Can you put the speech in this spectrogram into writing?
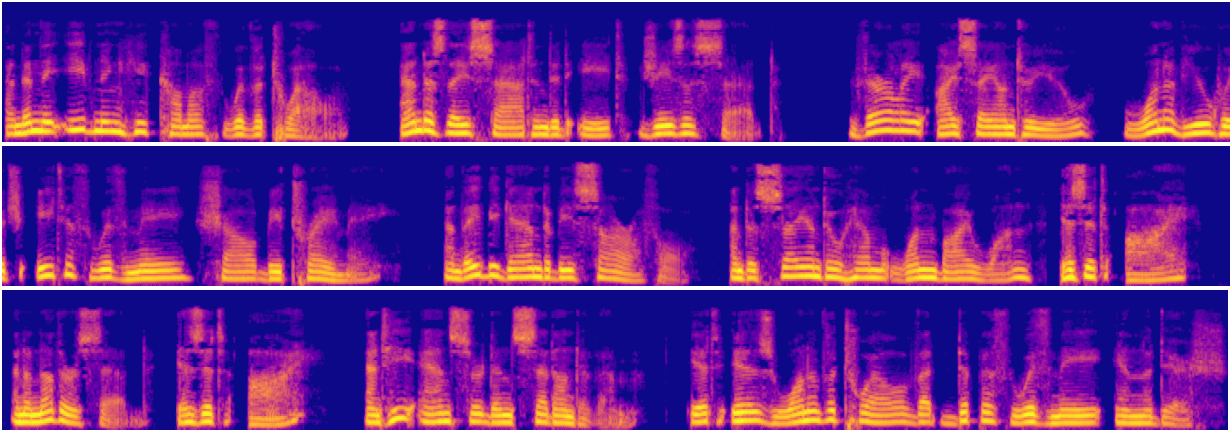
And in the evening he cometh with the twelve. And as they sat and did eat, Jesus said, Verily I say unto you, one of you which eateth with me shall betray me. And they began to be sorrowful and to say unto him one by one, Is it I? And another said, Is it I? And he answered and said unto them, It is one of the twelve that dippeth with me in the dish.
